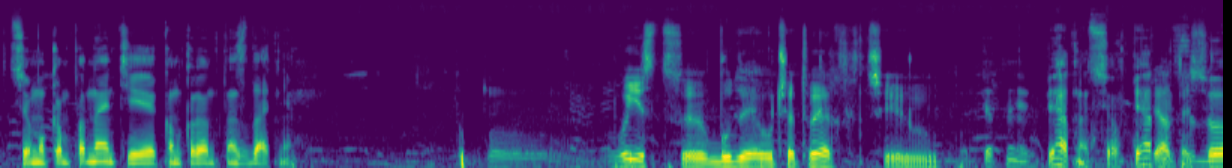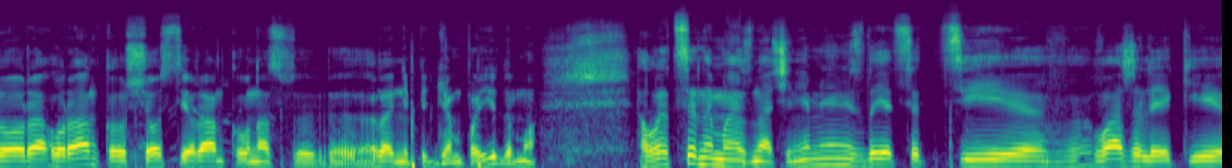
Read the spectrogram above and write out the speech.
в цьому компоненті конкурентно здатні. Виїзд буде у четвер чи В П'ятницю. В п'ятницю до ранку, о 6 ранку у нас е, ранній підйом, поїдемо. Але це не має значення. Мені здається, ці важелі, які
